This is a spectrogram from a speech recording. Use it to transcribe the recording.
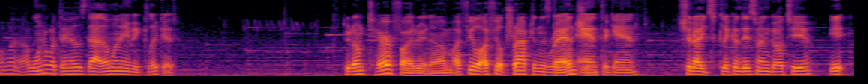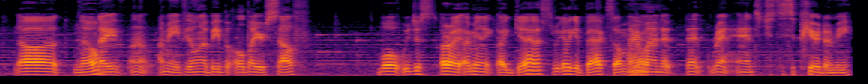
Oh, I wonder what the hell is that. I don't want to even click it. Dude, I'm terrified right now. I'm, I feel I feel trapped in this Red dimension. ant again. Should I just click on this one and go to you? It, uh, no. Like, uh, I mean, if you don't want to be all by yourself, well, we just. All right. I mean, I, I guess we got to get back somehow. never mind that that red ant just disappeared on me.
